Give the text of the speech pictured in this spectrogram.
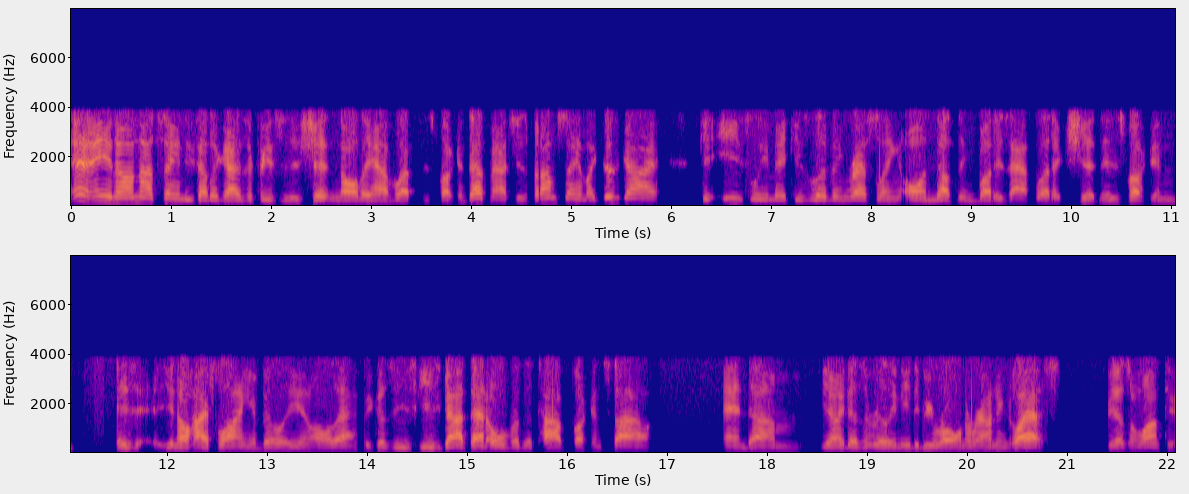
And you know, I'm not saying these other guys are pieces of shit and all they have left is fucking death matches, but I'm saying like this guy could easily make his living wrestling on nothing but his athletic shit and his fucking his you know high flying ability and all that because he's he's got that over the top fucking style, and um you know he doesn't really need to be rolling around in glass if he doesn't want to.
